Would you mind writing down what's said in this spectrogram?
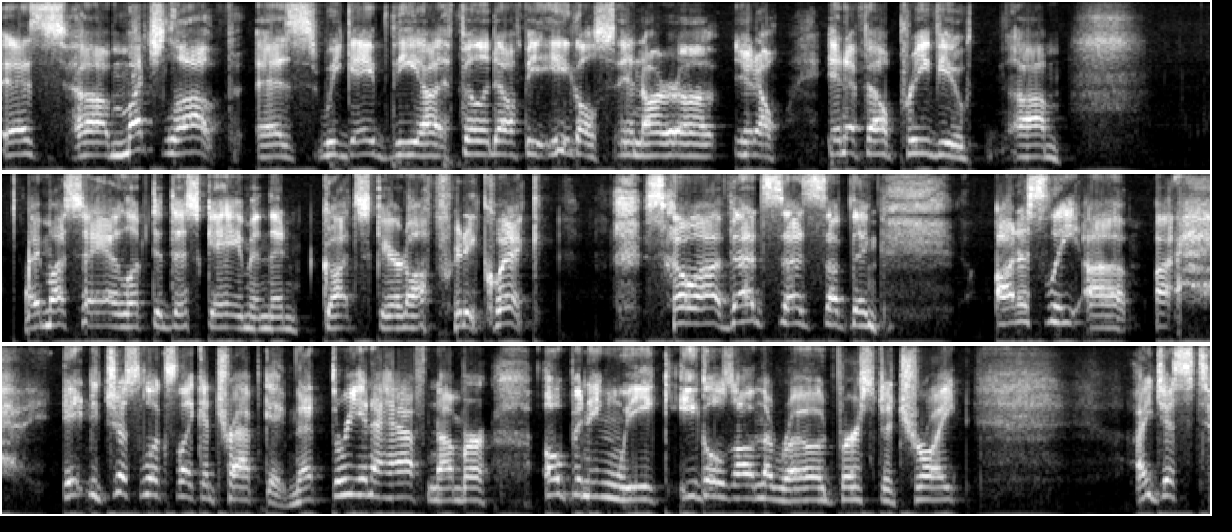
as uh, much love as we gave the uh, Philadelphia Eagles in our uh, you know NFL preview. Um, I must say I looked at this game and then got scared off pretty quick. So uh, that says something. Honestly, uh, it just looks like a trap game. That three and a half number, opening week, Eagles on the road versus Detroit. I just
